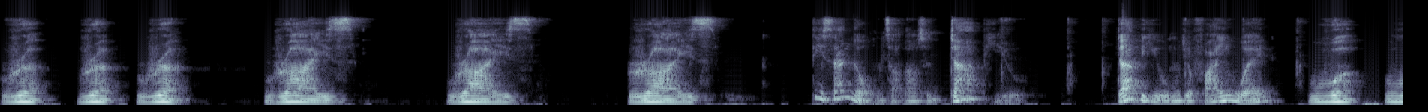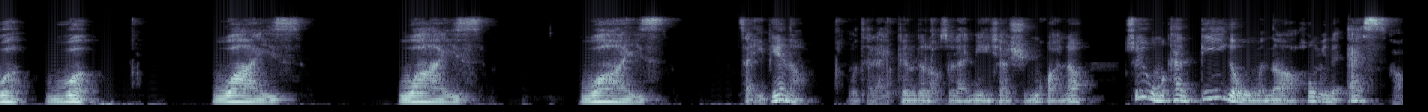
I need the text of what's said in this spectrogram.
R，R，R，rise，rise，rise，第三个我们找到是 W，W 我们就发音为 W，W。w wise wise wise，再一遍呢，我再来跟着老师来念一下循环了。所以，我们看第一个，我们呢后面的 s 啊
